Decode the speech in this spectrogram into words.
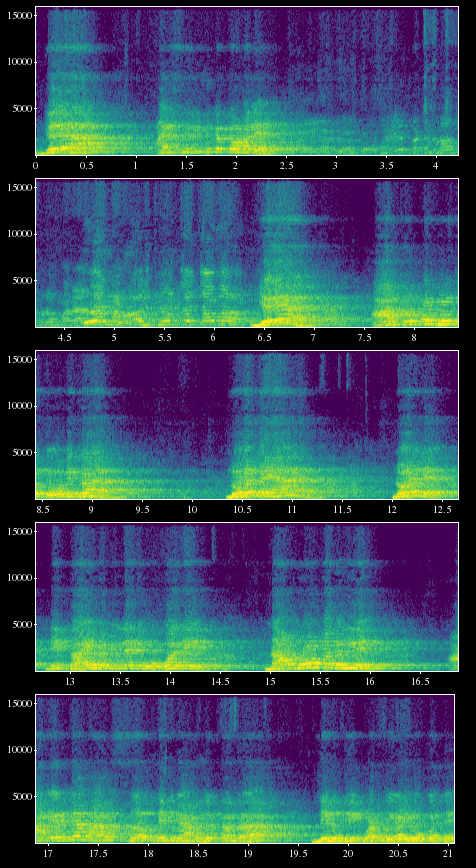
ಜಯ ಅಲ್ಲಿ ಸರಿ ತಗೊಂಡಲೆ ಜಯ ಆ ತೊಳ್ಕೊಂಡು ಬೀಳ್ತದೆ ಓ ಮಿತ್ರ ನೋಡ್ದೆಯ ನೋಡಿದೆ. ನೀ ತಾಯಿ ಹೊಟ್ಟಿಲ್ಲ, ನೀ ಒಬ್ಬರಿ ನಾವು ಮೂರು ಮಗಲಿ ಆಗ ಎಲ್ಲ ಸರ್ ನಿನ್ಗೆ ಯಾರು ಬಿತ್ತಂದ್ರ ನೀನು ದೀಪ ಹೊಡೆದು ಎಳಿ ಹೋಗತ್ತೆ.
